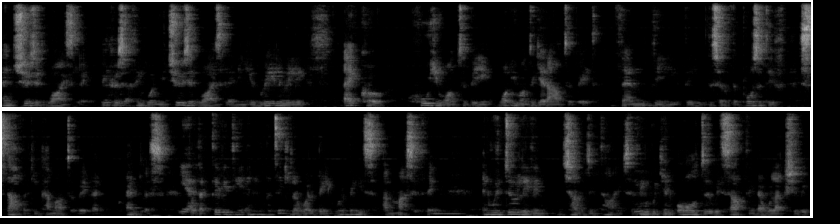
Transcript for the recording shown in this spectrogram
and choose it wisely. Mm-hmm. Because I think when you choose it wisely and you really, really echo who you want to be, what you want to get out of it, then the, the, the sort of the positive stuff that can come out of it, like endless Yeah. productivity and in particular well-being. Well-being is a massive thing, mm-hmm. and we do live in challenging times. I think mm. we can all do with something that will actually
